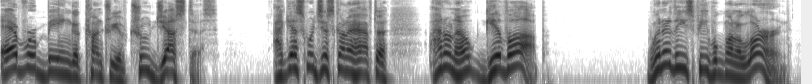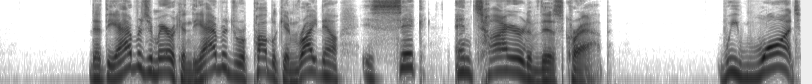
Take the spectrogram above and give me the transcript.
ever being a country of true justice. I guess we're just going to have to, I don't know, give up. When are these people going to learn that the average American, the average Republican right now is sick and tired of this crap? We want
